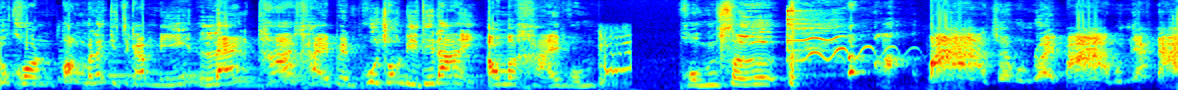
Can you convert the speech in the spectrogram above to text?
ทุกคนต้องมาเล่นกิจกรรมนี้ และถ้าใครเป็นผู้โชคดีที่ได้ เอามาขายผม ผมซื้อ ป้าช่วยผมด้วยป้า ผมอยากได้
